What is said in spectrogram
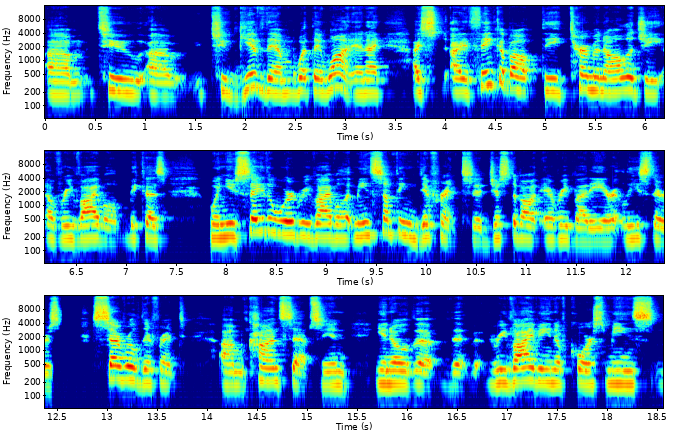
um, to uh, to give them what they want. And I, I I think about the terminology of revival because when you say the word revival, it means something different to just about everybody, or at least there's several different um, concepts. And you know, the the reviving, of course, means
